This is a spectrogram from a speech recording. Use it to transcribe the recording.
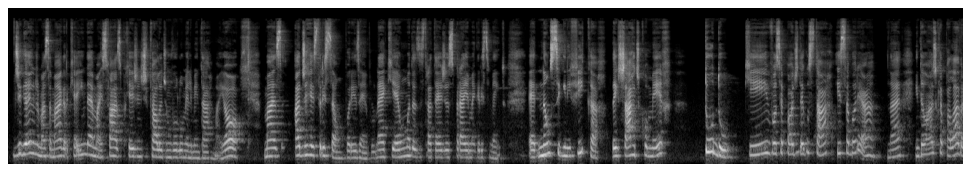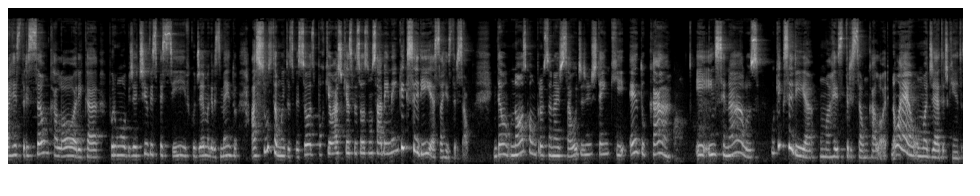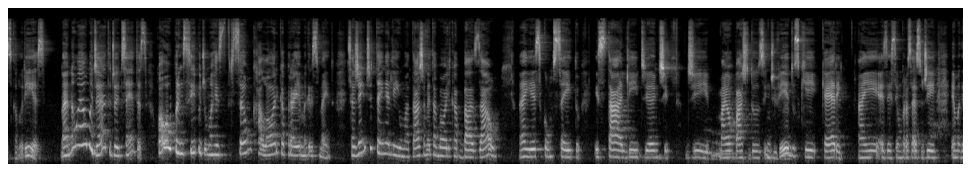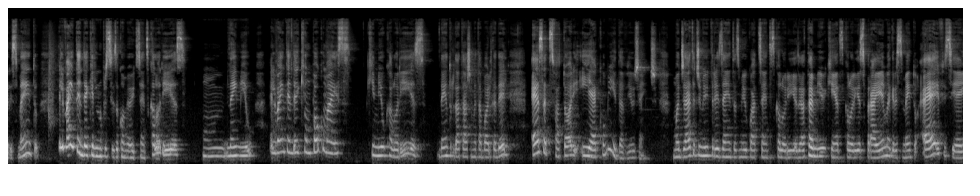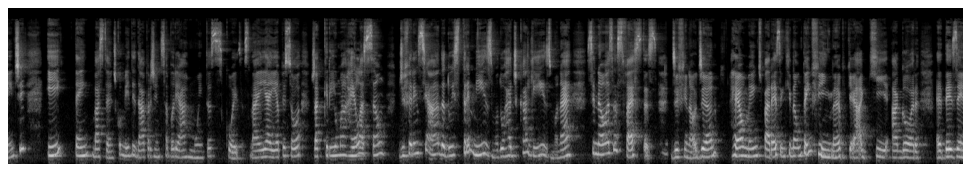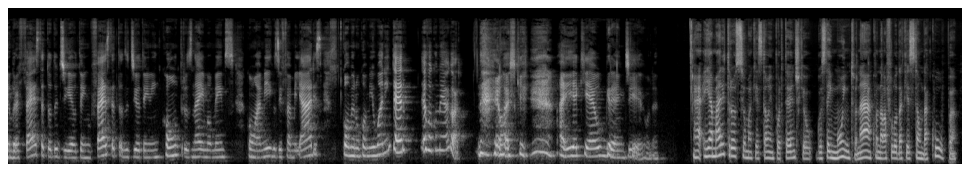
de ganho de massa magra, que ainda é mais fácil, porque a gente fala de um volume alimentar maior, mas a de restrição, por exemplo, né, que é uma das estratégias para emagrecimento, é, não significa deixar de comer tudo que você pode degustar e saborear, né? Então, acho que a palavra restrição calórica por um objetivo específico de emagrecimento assusta muitas pessoas, porque eu acho que as pessoas não sabem nem o que, que seria essa restrição. Então, nós, como profissionais de saúde, a gente tem que educar e ensiná-los o que, que seria uma restrição calórica. Não é uma dieta de 500 calorias, né? Não é uma dieta de 800. Qual é o princípio de uma restrição calórica para emagrecimento? Se a gente tem ali uma taxa metabólica basal, né, e esse conceito está ali diante de maior parte dos indivíduos que querem aí exercer um processo de emagrecimento, ele vai entender que ele não precisa comer 800 calorias, um, nem mil. Ele vai entender que um pouco mais que mil calorias dentro da taxa metabólica dele é satisfatório e é comida, viu, gente? Uma dieta de 1.300, 1.400 calorias e até 1.500 calorias para emagrecimento é eficiente e tem bastante comida e dá para a gente saborear muitas coisas. Né? E aí a pessoa já cria uma relação diferenciada do extremismo, do radicalismo, né? Senão essas festas de final de ano realmente parecem que não tem fim, né? Porque aqui agora é dezembro, é festa todo dia, eu tenho festa todo dia, eu tenho encontros, né? E momentos com amigos e familiares. Como eu não comi o ano inteiro, eu vou comer agora. Eu acho que aí é que é o grande erro, né? É, e a Mari trouxe uma questão importante que eu gostei muito, né? Quando ela falou da questão da culpa,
